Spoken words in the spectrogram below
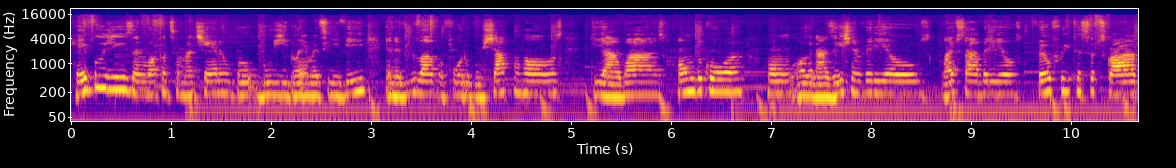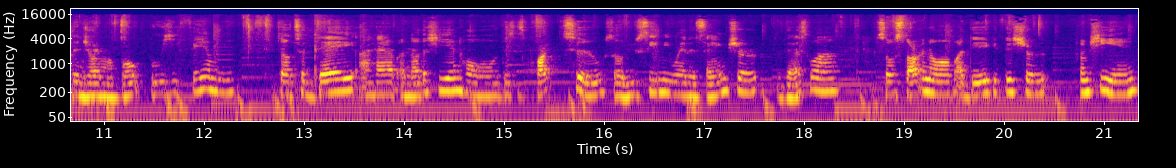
Hey bougies and welcome to my channel Bougie Glamour TV and if you love affordable shopping hauls, DIYs, home decor, home organization videos, lifestyle videos, feel free to subscribe and join my Broke Bougie family. So today I have another Shein haul. This is part two so if you see me wearing the same shirt, that's why. So starting off I did get this shirt from Shein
